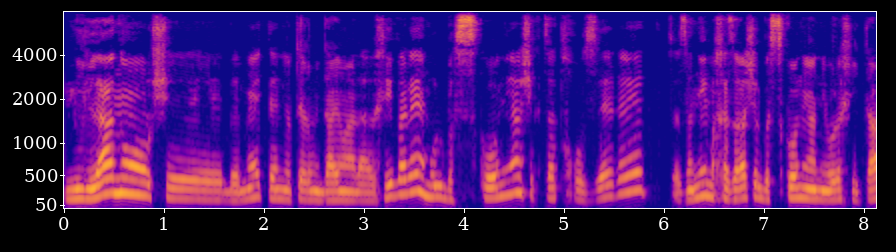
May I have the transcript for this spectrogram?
מילאנו, שבאמת אין יותר מדי מה להרחיב עליהם, מול בסקוניה, שקצת חוזרת, אז אני עם החזרה של בסקוניה, אני הולך איתה.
